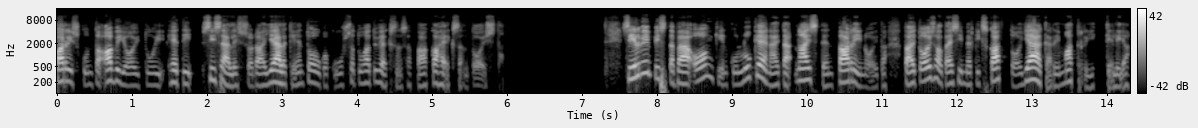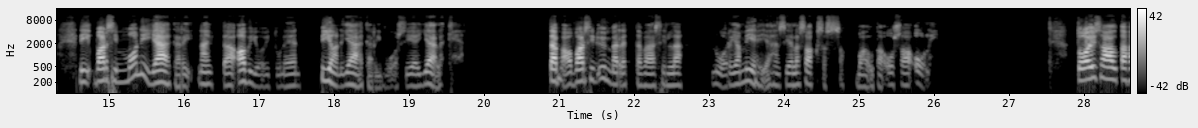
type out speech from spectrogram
pariskunta avioitui heti sisällissodan jälkeen toukokuussa 1918. Silminpistävää onkin, kun lukee näitä naisten tarinoita tai toisaalta esimerkiksi katsoo jääkärin matriikkelia, niin varsin moni jääkäri näyttää avioituneen pian jääkärivuosien jälkeen. Tämä on varsin ymmärrettävää, sillä nuoria miehiähän siellä Saksassa valtaosa oli. Toisaalta,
